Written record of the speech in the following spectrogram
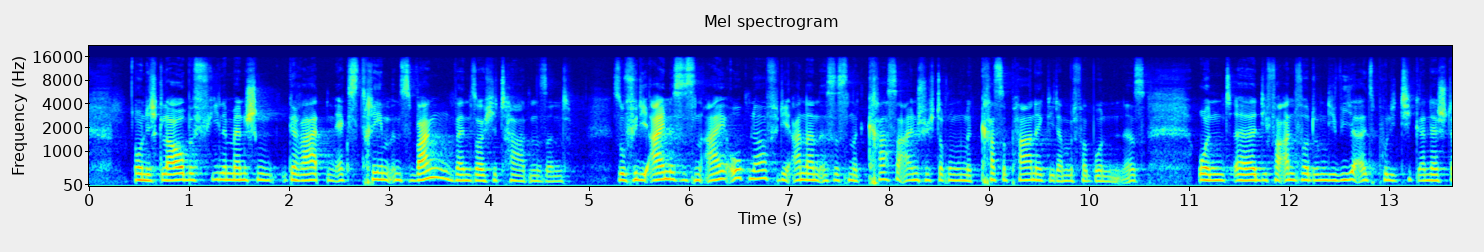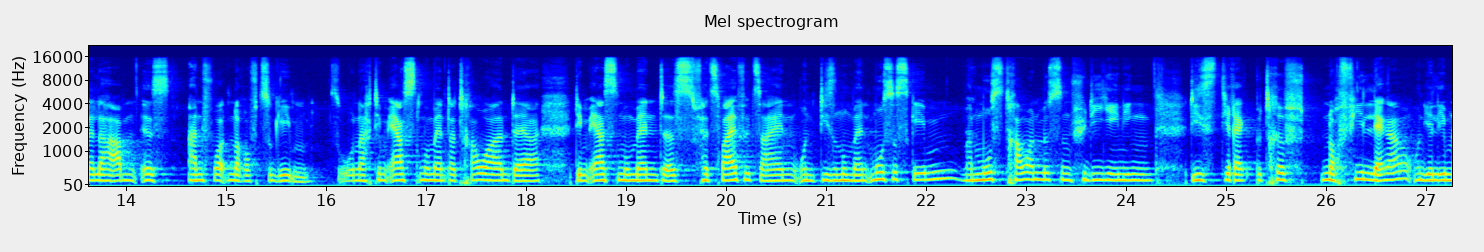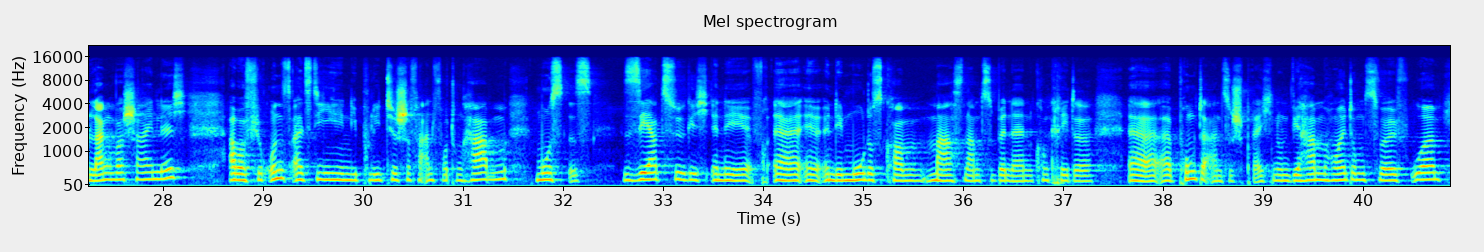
Und ich glaube, viele Menschen geraten extrem ins Wanken, wenn solche Taten sind. So für die einen ist es ein Eye-Opener, für die anderen ist es eine krasse Einschüchterung, eine krasse Panik, die damit verbunden ist. Und äh, die Verantwortung, die wir als Politik an der Stelle haben, ist, Antworten darauf zu geben. So nach dem ersten Moment der Trauer, der, dem ersten Moment des Verzweifeltsein und diesen Moment muss es geben. Man muss trauern müssen für diejenigen, die es direkt betrifft, noch viel länger und ihr Leben lang wahrscheinlich. Aber für uns als diejenigen, die politische Verantwortung haben, muss es sehr zügig in, die, äh, in den Modus kommen, Maßnahmen zu benennen, konkrete äh, äh, Punkte anzusprechen. Und wir haben heute um 12 Uhr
